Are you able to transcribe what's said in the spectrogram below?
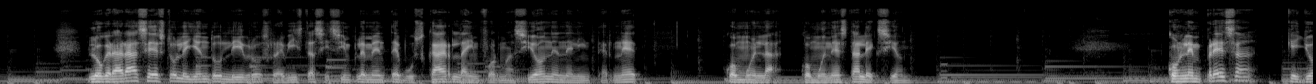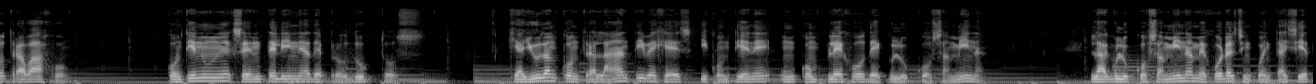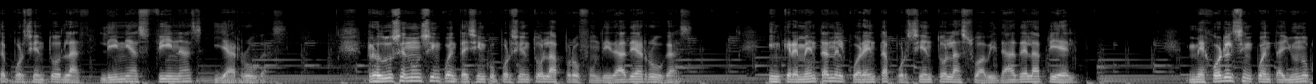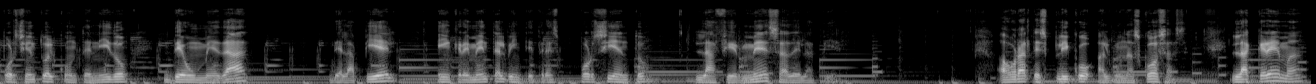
Lograrás esto leyendo libros, revistas y simplemente buscar la información en el Internet como en, la, como en esta lección. Con la empresa que yo trabajo, Contiene una excelente línea de productos que ayudan contra la antivejez y contiene un complejo de glucosamina. La glucosamina mejora el 57% de las líneas finas y arrugas. Reducen un 55% la profundidad de arrugas. Incrementan el 40% la suavidad de la piel. Mejora el 51% el contenido de humedad de la piel e incrementa el 23% la firmeza de la piel. Ahora te explico algunas cosas. La crema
